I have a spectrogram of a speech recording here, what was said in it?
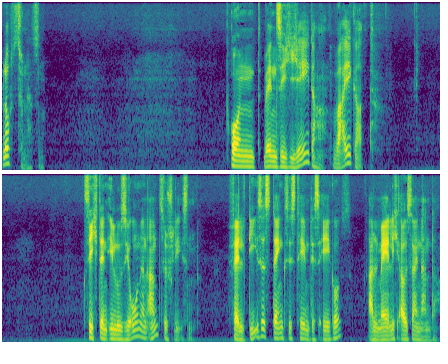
loszulassen. Und wenn sich jeder weigert, sich den Illusionen anzuschließen, fällt dieses Denksystem des Egos allmählich auseinander.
